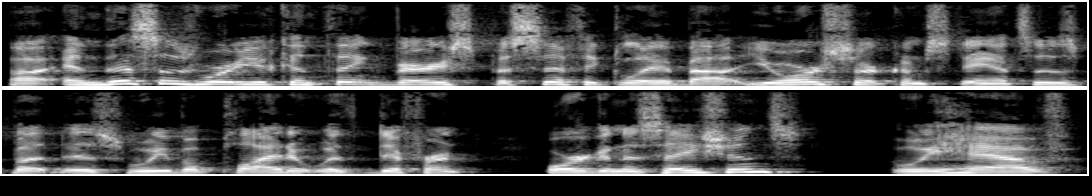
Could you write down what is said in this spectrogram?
Uh, and this is where you can think very specifically about your circumstances. But as we've applied it with different organizations, we have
